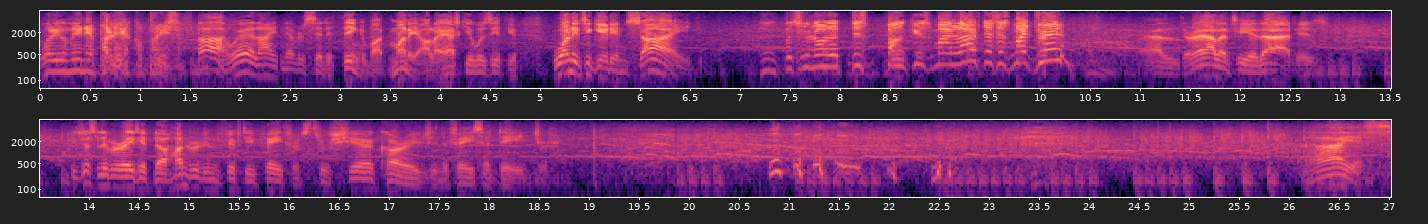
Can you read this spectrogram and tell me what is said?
What do you mean a political prison? Ah, well, I never said a thing about money. All I asked you was if you wanted to get inside. But you know that this bunk is my life. This is my dream. Well, the reality of that is you just liberated 150 patriots through sheer courage in the face of danger. ah, yes.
